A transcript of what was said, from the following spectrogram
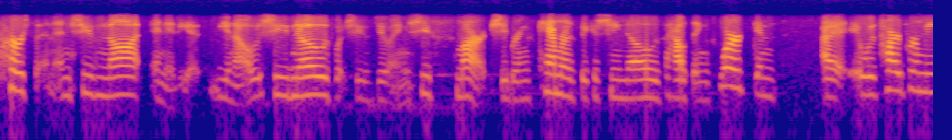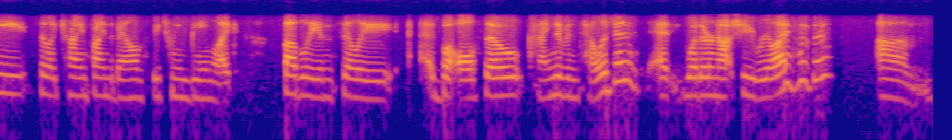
person. And she's not an idiot you know. She knows what she's doing. She's smart. She brings cameras because she knows how things work. And i it was hard for me to like try and find the balance between being like bubbly and silly but also kind of intelligent at whether or not she realizes it. Um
